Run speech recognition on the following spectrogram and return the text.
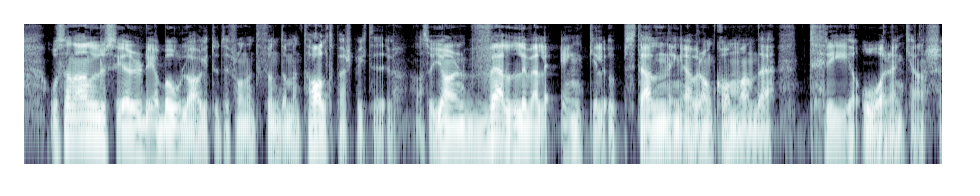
Och Sen analyserar du det bolaget utifrån ett fundamentalt perspektiv. Alltså gör en väldigt, väldigt enkel uppställning över de kommande tre åren kanske.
